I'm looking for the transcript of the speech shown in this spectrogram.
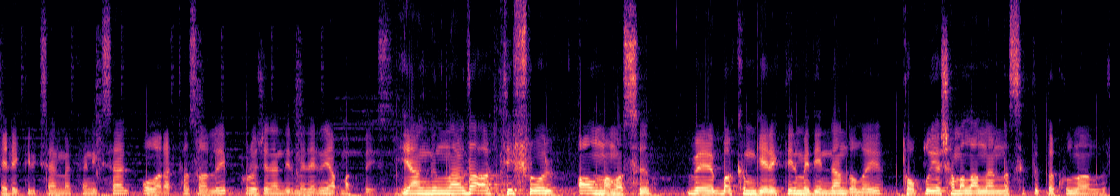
elektriksel mekaniksel olarak tasarlayıp projelendirmelerini yapmaktayız. Yangınlarda aktif rol almaması ve bakım gerektirmediğinden dolayı toplu yaşam alanlarında sıklıkla kullanılır.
